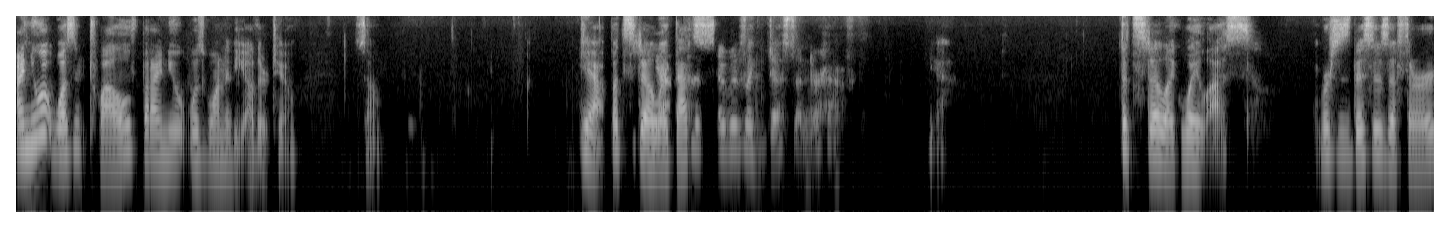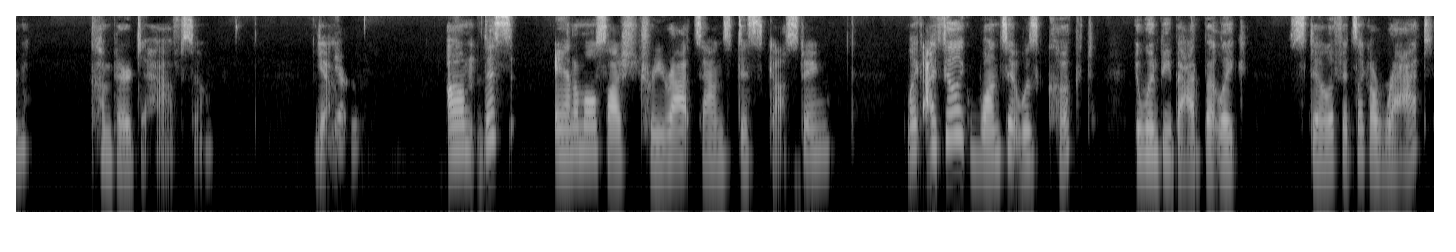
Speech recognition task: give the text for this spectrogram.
I knew it wasn't 12, but I knew it was one of the other two. So, yeah, but still, Yeah, like, that's It was like just under half. Yeah. That's still like way less versus this is a third compared to half. So, yeah. Yeah. Um, this animal slash tree rat sounds disgusting. Like, I feel like once it was cooked, it wouldn't be bad, but like, still, if it's like a rat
